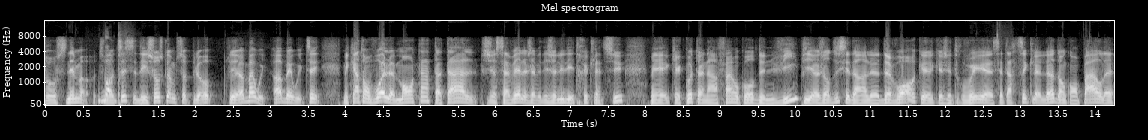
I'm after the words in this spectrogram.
au cinéma. Tu sais, c'est des choses comme ça. Puis là, ah ben oui, ah ben oui. Mais quand on voit le montant total, puis je savais, j'avais déjà lu des trucs là-dessus, mais que coûte un enfant au cours d'une vie. Puis aujourd'hui, c'est dans le Devoir que, j'ai trouvé euh, cet article-là. Donc, on parle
